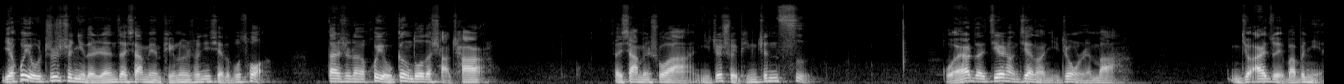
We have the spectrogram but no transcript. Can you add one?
也会有支持你的人在下面评论说你写的不错，但是呢会有更多的傻叉在下面说啊你这水平真次。我要是在街上见到你这种人吧，你就挨嘴巴吧你。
